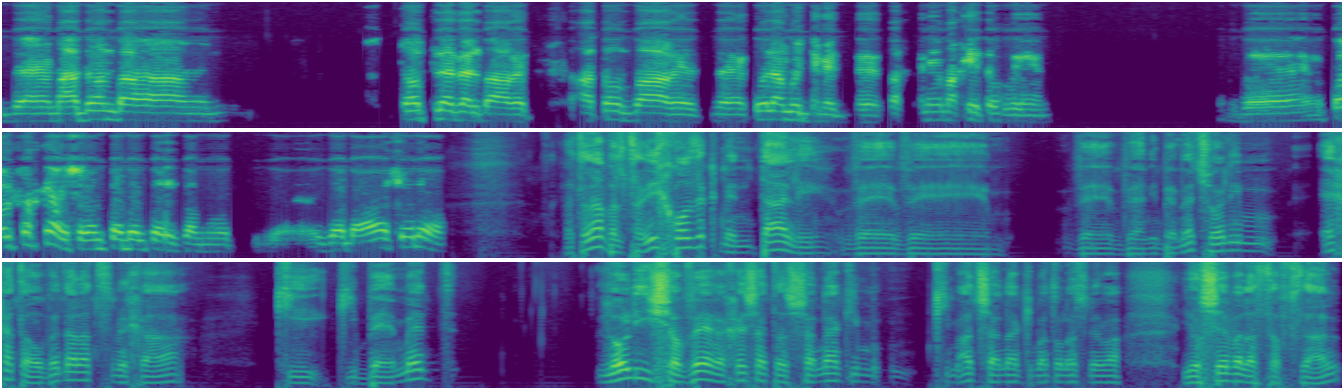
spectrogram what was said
זה מועדון בטופ לבל בארץ, הטוב בארץ, וכולם יודעים את זה, שחקנים הכי טובים. וכל שחקן שלא מקבל את ההזדמנות, זה- הבעיה שלו. אתה יודע, אבל צריך חוזק מנטלי, ו- ו- ו- ואני באמת שואל אם, איך אתה עובד על עצמך, כי, כי באמת, לא להישבר אחרי שאתה שנה, כמ- כמעט שנה, כמעט עונה שלמה, יושב על הספסל,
